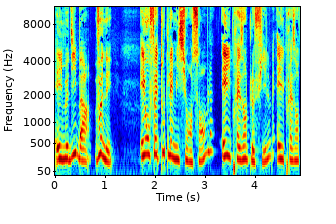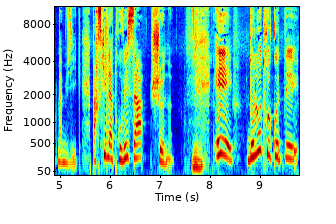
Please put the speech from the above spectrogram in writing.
et il me dit, ben, venez. Et on fait toute l'émission ensemble, et il présente le film, et il présente ma musique. Parce qu'il a trouvé ça schön. Mmh. Et de l'autre côté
